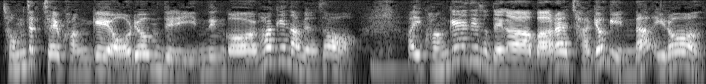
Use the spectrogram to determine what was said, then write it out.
정작 제 관계에 어려움들이 있는 걸 확인하면서 아, 이 관계에 대해서 내가 말할 자격이 있나? 이런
